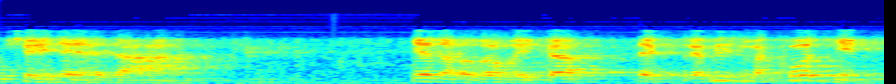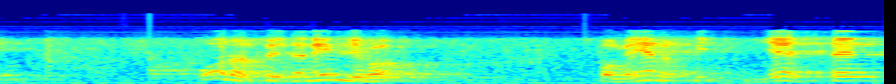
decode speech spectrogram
učenje dana. Jedan od oblika ekstremizma kod nje. Ono što je zanimljivo spomenuti jeste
